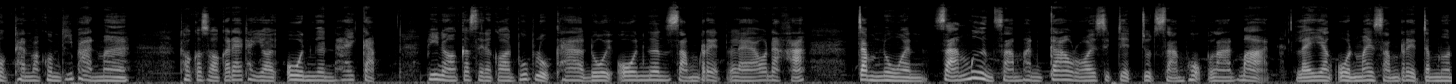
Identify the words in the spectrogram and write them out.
16 ธันวาคมที่ผ่านมาทกสก็ได้ทยอยโอนเงินให้กับ พี่น้องเกษตรกรผู้ปลูกข้าว โดยโอนเงินสำเร็จแล้วนะคะ จำนวน 33,917.36 ล้านบาท และยังโอนไม่สำเร็จจำนวน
